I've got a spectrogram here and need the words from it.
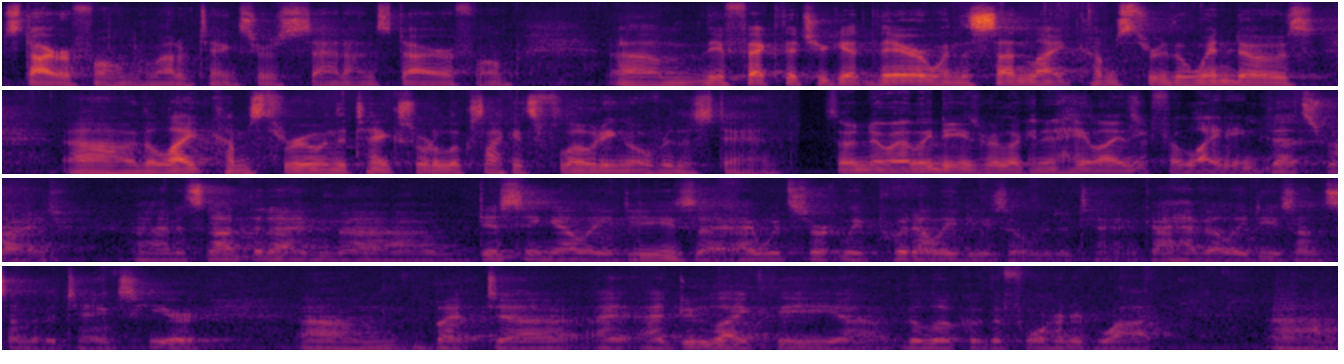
styrofoam. A lot of tanks are sat on styrofoam. Um, the effect that you get there when the sunlight comes through the windows uh, the light comes through and the tank sort of looks like it's floating over the stand. So no LEDs, we're looking at halides for lighting. That's right. And it's not that I'm uh, dissing LEDs. I, I, would certainly put LEDs over the tank. I have LEDs on some of the tanks here. Um, but uh, I, I, do like the, uh, the look of the 400 watt um,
